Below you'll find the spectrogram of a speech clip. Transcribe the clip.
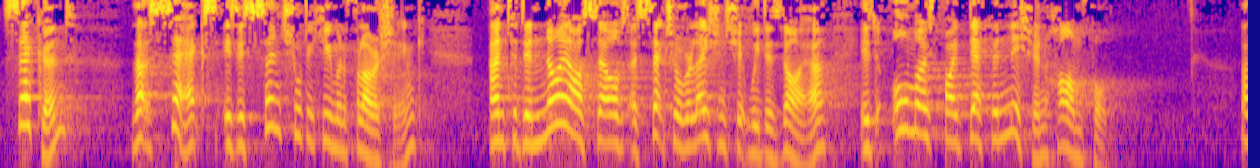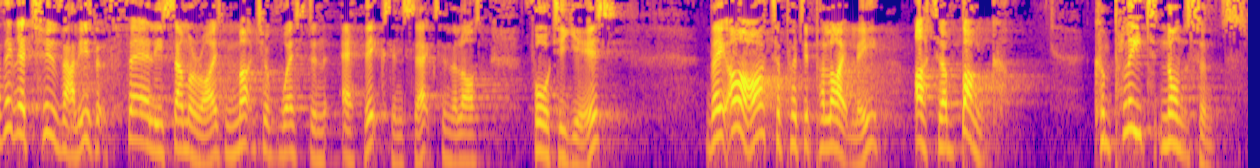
Second, that sex is essential to human flourishing and to deny ourselves a sexual relationship we desire is almost by definition harmful. I think there are two values that fairly summarize much of Western ethics in sex in the last 40 years. They are, to put it politely, utter bunk. Complete nonsense.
